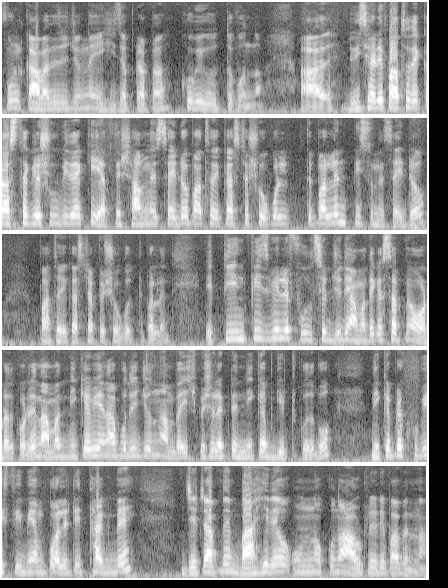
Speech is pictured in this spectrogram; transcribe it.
ফুল কাভারেজের জন্য এই হিজাবটা আপনার খুবই গুরুত্বপূর্ণ। আর দুই সাইডে পাথরের কাজ থাকলে সুবিধা কি? আপনি সামনের সাইডেও পাথরের কাজটা শো করতে পারলেন, পিছনের সাইডেও পাথরের কাজটা আপনি শো করতে পারলেন। এই তিন পিস মিলে ফুল সেট যদি আমাদের কাছে আপনি অর্ডার করেন, আমার নিকাবিয়ান আপুদের জন্য আমরা স্পেশাল একটা নিকাব গিফট করব। নিকাপটা খুবই প্রিমিয়াম কোয়ালিটির থাকবে, যেটা আপনি বাহিরে অন্য কোনো আউটলেটে পাবেন না।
